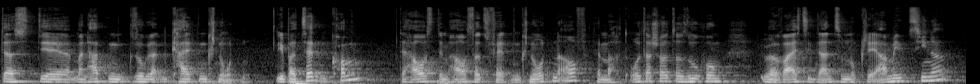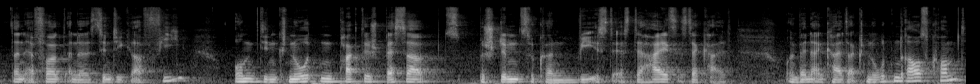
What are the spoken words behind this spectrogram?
dass der, man hat einen sogenannten kalten Knoten. Die Patienten kommen, der Haus, dem Hausarzt fällt ein Knoten auf, der macht Ultraschalluntersuchung, überweist sie dann zum Nuklearmediziner, dann erfolgt eine Szintigraphie um den Knoten praktisch besser bestimmen zu können, wie ist der, ist der heiß, ist der kalt. Und wenn ein kalter Knoten rauskommt,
